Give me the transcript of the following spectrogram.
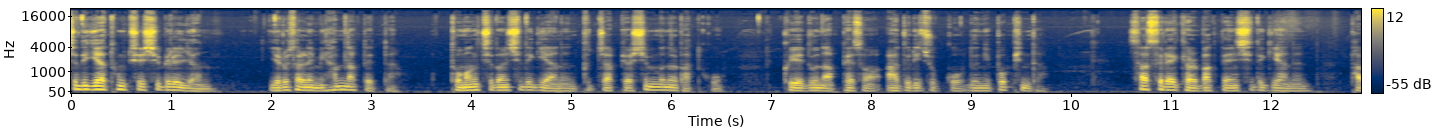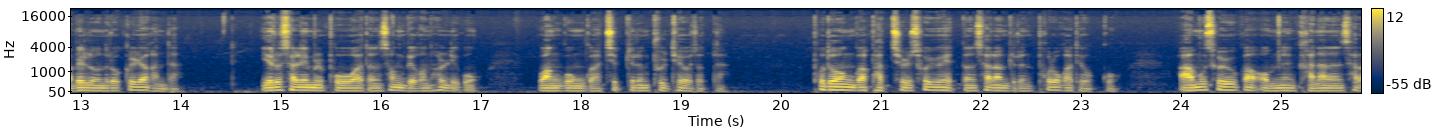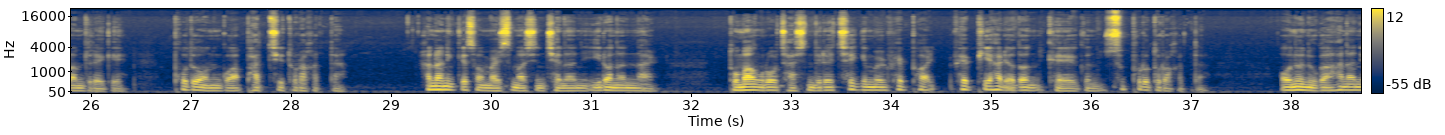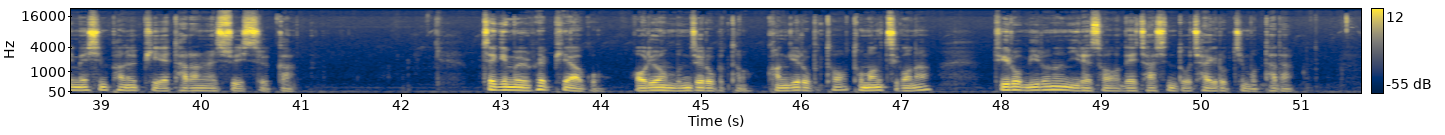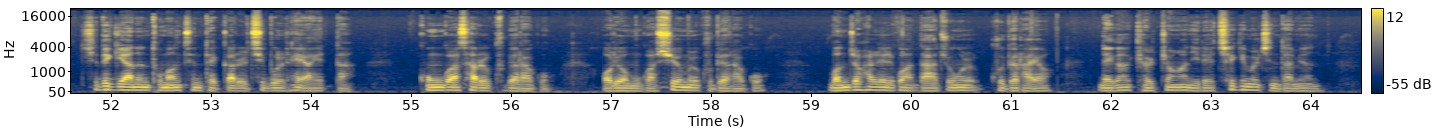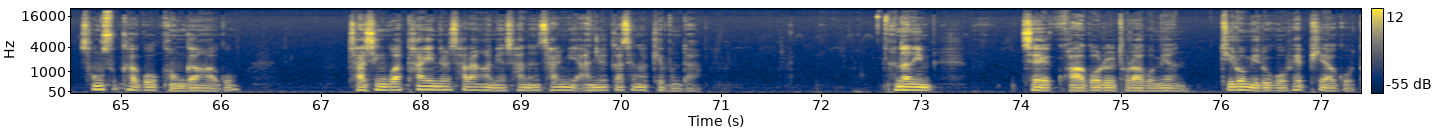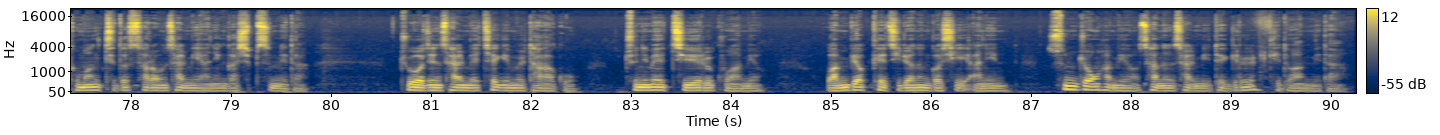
시드기야 통치 11년 예루살렘이 함락됐다. 도망치던 시드기야는 붙잡혀 신문을 받고 그의 눈 앞에서 아들이 죽고 눈이 뽑힌다. 사슬에 결박된 시드기야는 바벨론으로 끌려간다. 예루살렘을 보호하던 성벽은 헐리고 왕궁과 집들은 불태워졌다. 포도원과 밭을 소유했던 사람들은 포로가 되었고 아무 소유가 없는 가난한 사람들에게 포도원과 밭이 돌아갔다. 하나님께서 말씀하신 재난이 일어난 날 도망으로 자신들의 책임을 회피하려던 계획은 숲으로 돌아갔다. 어느 누가 하나님의 심판을 피해 달아날 수 있을까? 책임을 회피하고 어려운 문제로부터 관계로부터 도망치거나 뒤로 미루는 일에서 내 자신도 자유롭지 못하다. 시드기야는 도망친 대가를 지불해야 했다. 공과 사를 구별하고 어려움과 쉬움을 구별하고 먼저 할 일과 나중을 구별하여 내가 결정한 일에 책임을 진다면 성숙하고 건강하고 자신과 타인을 사랑하며 사는 삶이 아닐까 생각해 본다. 하나님, 제 과거를 돌아보면 뒤로 미루고 회피하고 도망치듯 살아온 삶이 아닌가 싶습니다. 주어진 삶의 책임을 다하고 주님의 지혜를 구하며 완벽해지려는 것이 아닌 순종하며 사는 삶이 되기를 기도합니다.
